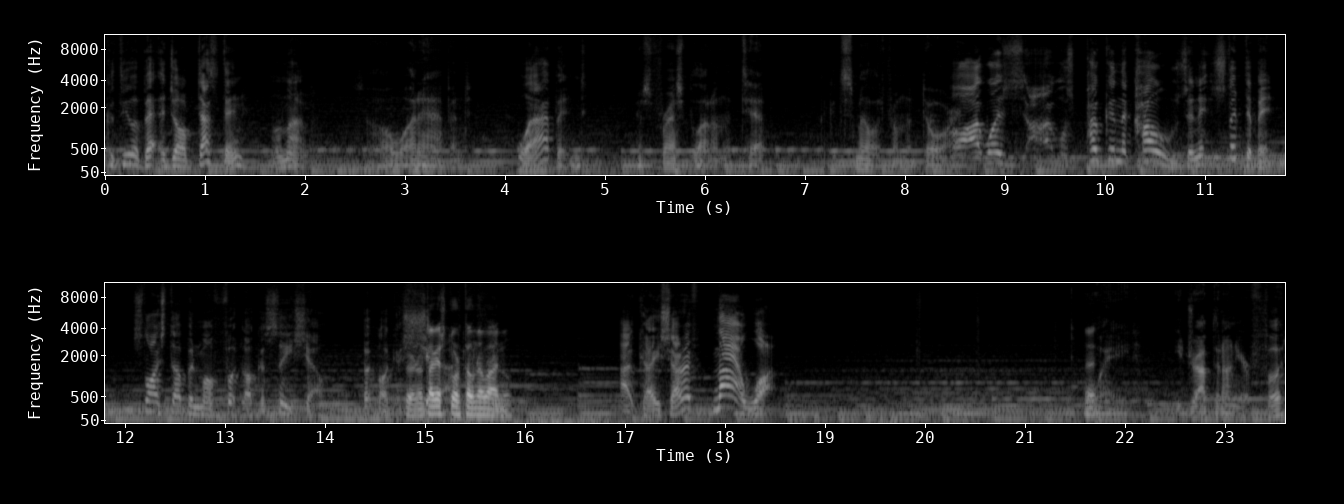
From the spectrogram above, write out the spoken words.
Could do a better job dusting, or no? So what happened? What happened? There's fresh blood on the tip. I could smell it from the door. I was I was poking the coals and it slipped a bit. Sliced up in my foot like a seashell. Looked like a Pero no shit te habías out cortado una a thing. mano. Okay, Sheriff. Now what? Eh. Wait, you dropped it on your foot?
